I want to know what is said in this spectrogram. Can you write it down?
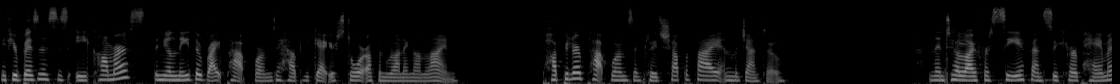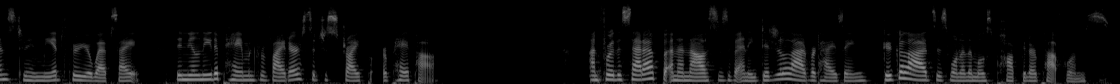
If your business is e commerce, then you'll need the right platform to help you get your store up and running online. Popular platforms include Shopify and Magento. And then to allow for safe and secure payments to be made through your website, then you'll need a payment provider such as Stripe or PayPal. And for the setup and analysis of any digital advertising, Google Ads is one of the most popular platforms.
